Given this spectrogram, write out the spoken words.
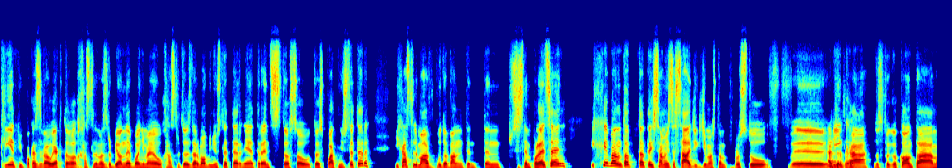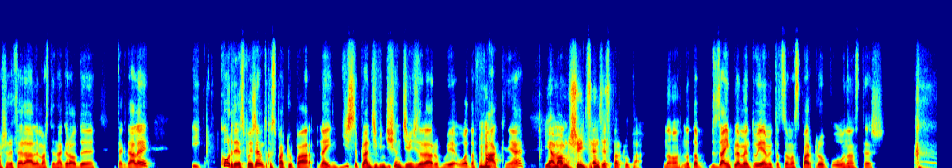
klient mi pokazywał, jak to Hustle ma zrobione, bo oni mają Hustle to jest darmowy newsletter, nie? Trends to, są, to jest płatny newsletter i Hustle ma wbudowany ten, ten system poleceń i chyba na, na tej samej zasadzie, gdzie masz tam po prostu yy, linka tak. do swojego konta, masz referale, masz te nagrody i tak dalej. I kurde, spojrzałem tylko Sparkloopa, najniższy plan 99 dolarów, mówię, what the mhm. fuck, nie? Ja mam trzy licencje Sparkloopa. No, no to zaimplementujemy to, co ma Sparkloop u nas też.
